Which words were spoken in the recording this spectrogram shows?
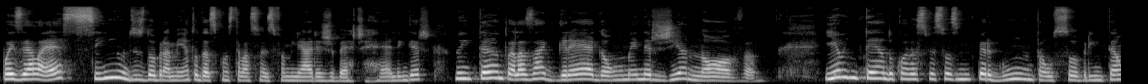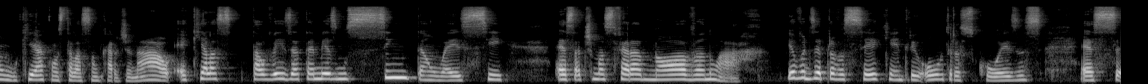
pois ela é sim o desdobramento das constelações familiares de Bert Hellinger, no entanto, elas agregam uma energia nova. E eu entendo quando as pessoas me perguntam sobre então o que é a constelação cardinal, é que elas talvez até mesmo sintam esse essa atmosfera nova no ar. Eu vou dizer para você que, entre outras coisas, essa,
